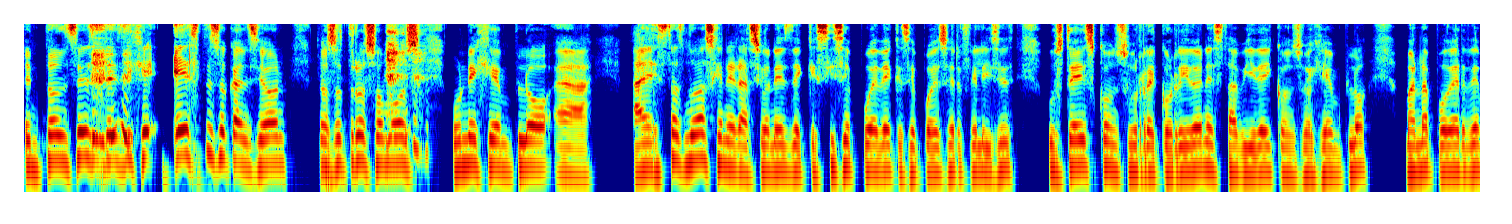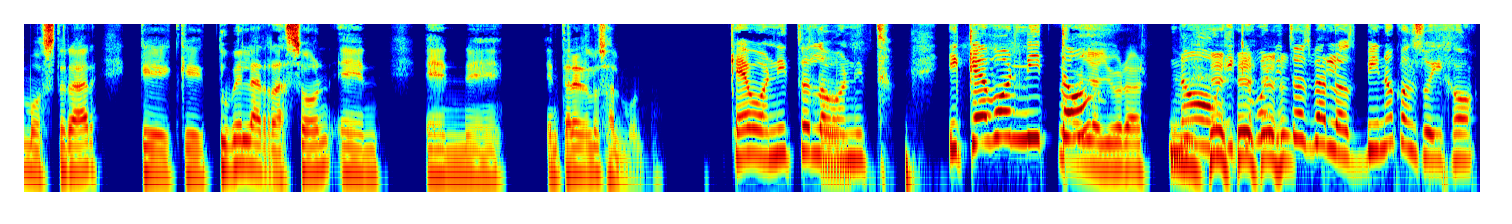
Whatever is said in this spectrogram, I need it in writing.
Entonces les dije, esta es su canción. Nosotros somos un ejemplo a, a estas nuevas generaciones de que sí se puede, que se puede ser felices. Ustedes con su recorrido en esta vida y con su ejemplo van a poder demostrar que, que tuve la razón en, en, eh, en traerlos al mundo. Qué bonito es lo Oh. bonito. Y qué bonito. No voy a llorar. No, y qué bonito es verlos. Vino con su hijo,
